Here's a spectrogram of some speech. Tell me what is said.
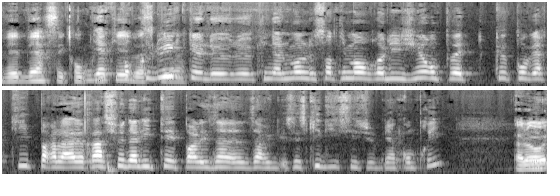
Weber, c'est compliqué. Il y a pour lui que, le, finalement, le sentiment religieux, on peut être que converti par la rationalité, par les C'est ce qu'il dit, si j'ai bien compris. Alors,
